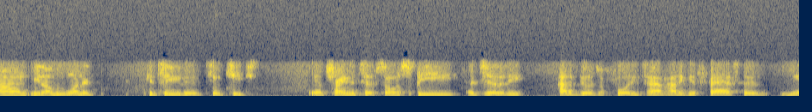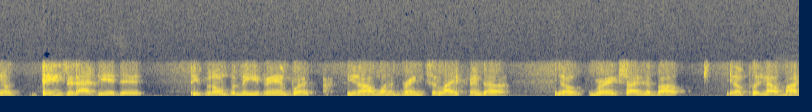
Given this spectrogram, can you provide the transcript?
Um, you know, we want to continue to, to teach you know, training tips on speed, agility, how to build your 40 time, how to get faster. You know, things that I did that people don't believe in, but you know, I want to bring to life. And uh, you know, very excited about you know, putting out my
